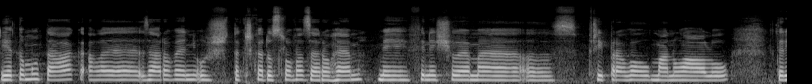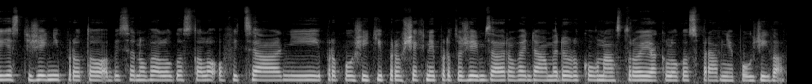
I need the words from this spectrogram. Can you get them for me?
Je tomu tak, ale zároveň už takřka doslova za rohem. My finišujeme eh, přípravou manuálu, který je stěžení pro to, aby se nové logo stalo oficiální pro použití pro všechny, protože jim zároveň dáme do rukou nástroje, jak logo správně používat.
